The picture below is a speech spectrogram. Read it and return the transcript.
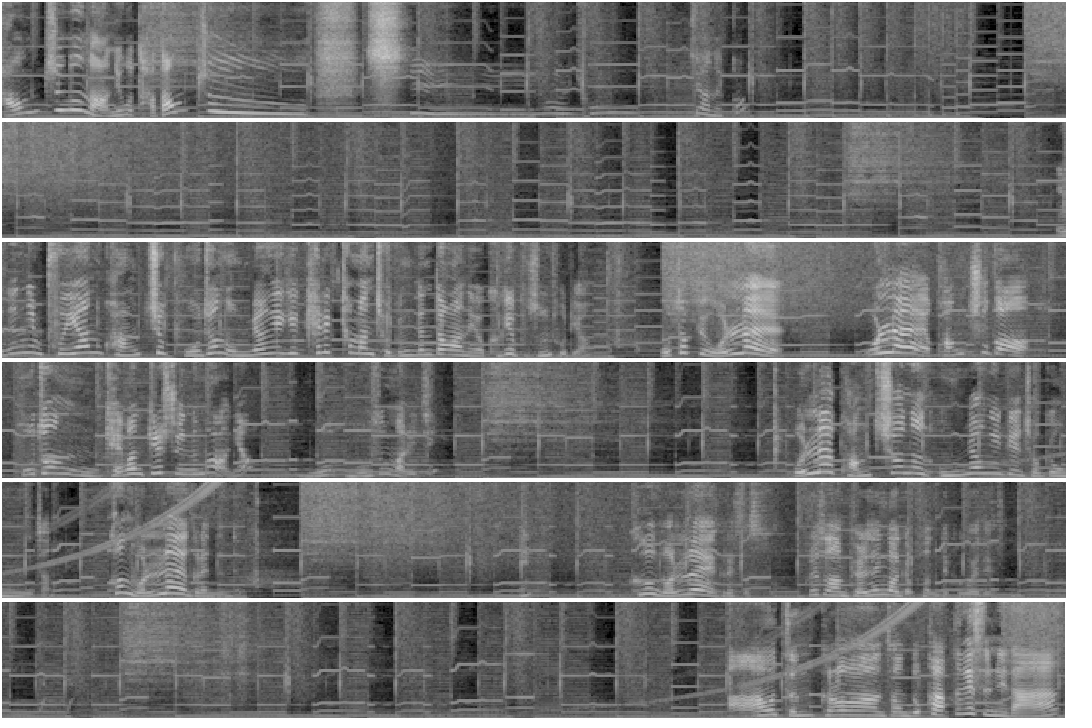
다음 주는 아니고 다다음 주 10월 초지 않을까? 은혜님 부연 광추 보존 운명에게 캐릭터만 적용된다고 하네요. 그게 무슨 소리야? 어차피 원래 원래 광추가 보존 개만 낄 수 있는 거 아니야? 뭐, 무슨 말이지? 원래 광추는 운명에게 적용이잖아. 그건 원래 그랬는데. 에? 그건 원래 그랬었어. 그래서 난 별 생각이 없었는데 그거에 대해서. 아무튼 그러면 전 녹화 끄겠습니다.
